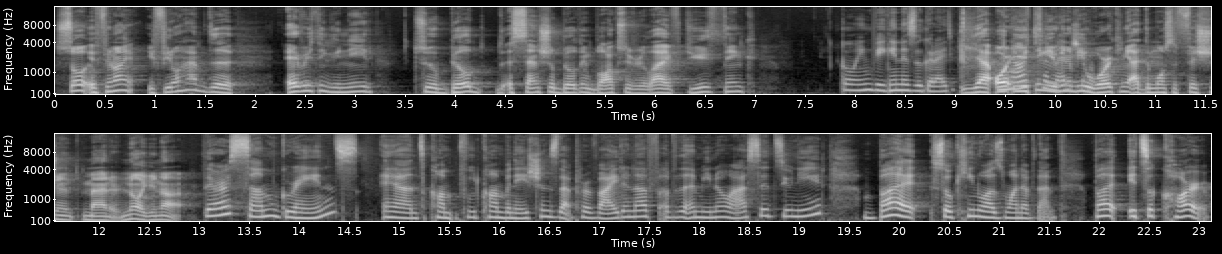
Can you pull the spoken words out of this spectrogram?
So if you're not if you don't have the everything you need to build the essential building blocks of your life, do you think Going vegan is a good idea. yeah, or you think you're gonna be working at the most efficient manner? No, you're not. There are some grains and com- food combinations that provide enough of the amino acids you need, but so quinoa is one of them. But it's a carb.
